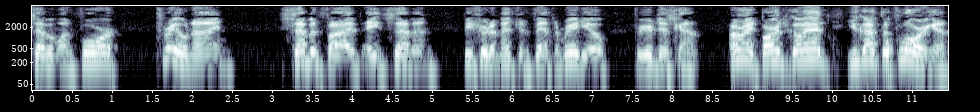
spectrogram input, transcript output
714-309-7587. Be sure to mention Phantom Radio for your discount. All right, Pards, go ahead. You got the floor again.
